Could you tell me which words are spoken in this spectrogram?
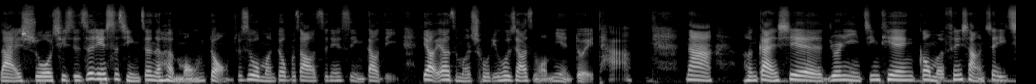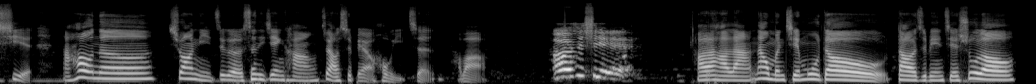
来说，其实这件事情真的很懵懂，就是我们都不知道这件事情到底要要怎么处理，或是要怎么面对它。那很感谢 Renny 今天跟我们分享这一切，然后呢，希望你这个身体健康，最好是不要有后遗症，好不好？好，谢谢。好啦好啦，那我们节目都到这边结束喽。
